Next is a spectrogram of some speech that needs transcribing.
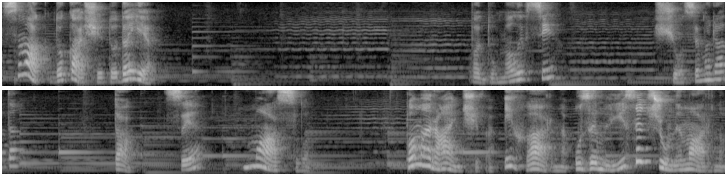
смак до каші додає. Подумали всі, що це малята? Так, це масло. Помаранчева і гарна, у землі сиджу немарно,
